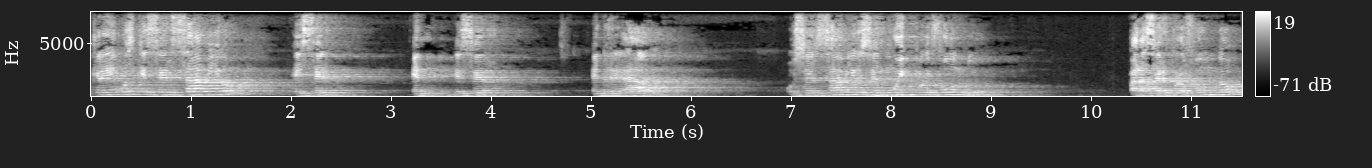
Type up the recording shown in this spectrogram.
Creemos que ser sabio es ser, en- es ser enredado. O ser sabio es ser muy profundo. Para ser profundo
